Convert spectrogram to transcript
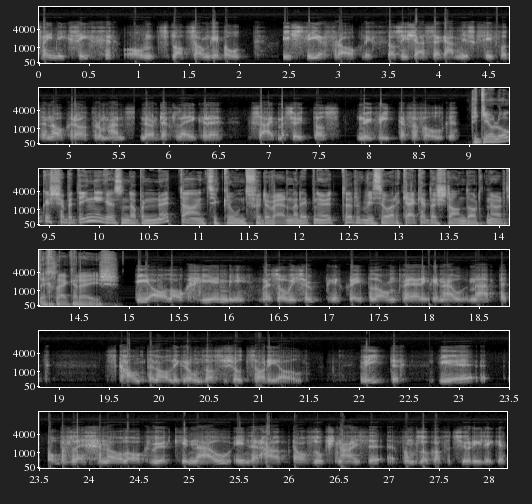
zu wenig sicher und das Platzangebot ist sehr fraglich. Das war auch das Ergebnis von der Nagra, darum haben sie nördlich Lägeren gesagt, man sollte das nicht weiter verfolgen. Die geologischen Bedingungen sind aber nicht der einzige Grund für den Werner Ebnöter, wieso er gegen den Standort nördlich Lägere ist. Die Anlage Chemie, so wie es heute geplant wäre, genau neben das kantonale Grundwasserschutzareal. Weiter, die äh, Oberflächenanlage würde genau in der Hauptanflugschneise vom Flughafen Zürich liegen.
